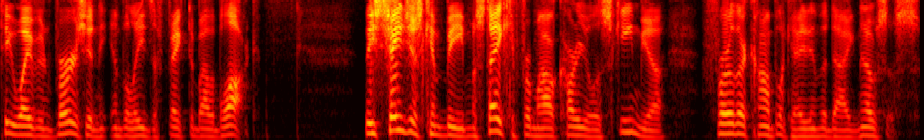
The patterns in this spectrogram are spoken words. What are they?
T wave inversion in the leads affected by the block. These changes can be mistaken for myocardial ischemia further complicating the diagnosis.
